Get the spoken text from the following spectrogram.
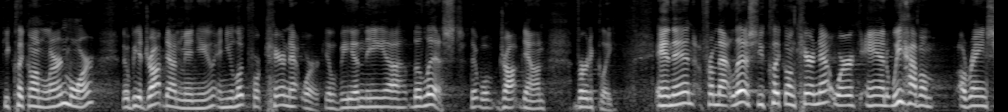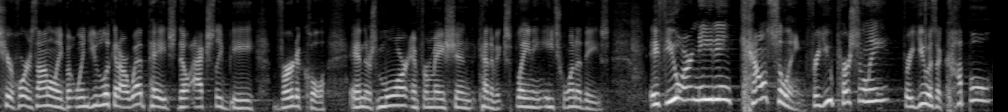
If you click on Learn More, there'll be a drop down menu and you look for Care Network. It'll be in the, uh, the list that will drop down vertically. And then from that list, you click on Care Network, and we have them arranged here horizontally, but when you look at our web page, they'll actually be vertical, and there's more information kind of explaining each one of these. If you are needing counseling for you personally, for you as a couple,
